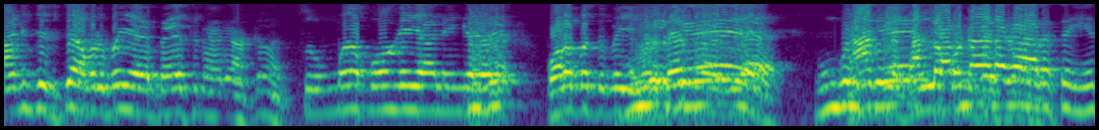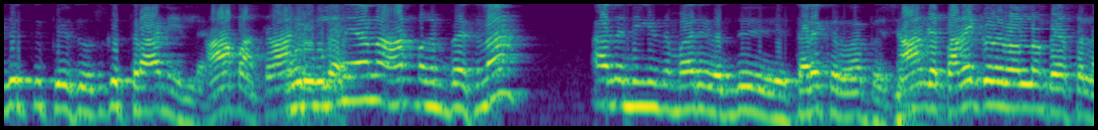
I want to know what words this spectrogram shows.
வடிஞ்சிருச்சு. அவர் போய் பேசினாரு. அக்கா சும்மா போங்கய்யா நீங்க பொழப்பத்து போய் உங்களுக்கு கர்நாடக. அரசை எதிர்த்து பேசுவதற்கு திராணி இல்ல. ஆமா திராணி உண்மையான ஆண்மகன் பேசினா அதை நீங்க இந்த மாதிரி வந்து தரைக்குறவா பேசுங்க நாங்க தலைக்குறவெல்லாம் பேசல.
